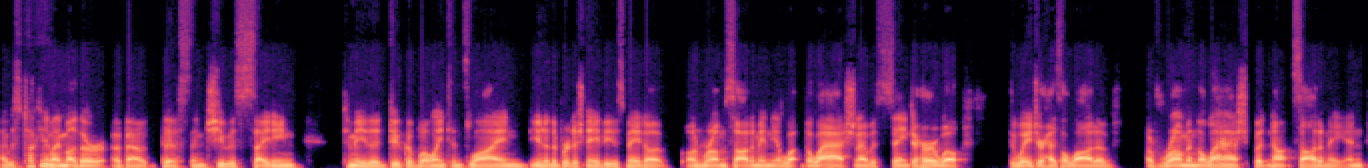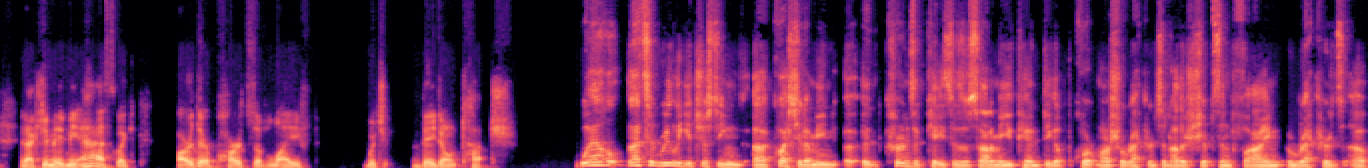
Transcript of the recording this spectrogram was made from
I was talking to my mother about this, and she was citing to me the Duke of Wellington's line, you know, the British Navy is made up on rum, sodomy, and the, the lash. And I was saying to her, well, the wager has a lot of of rum and the lash, but not sodomy. And it actually made me ask, like, are there parts of life which they don't touch? Well, that's a really interesting uh, question. I mean, uh, in terms of cases of sodomy, you can dig up court martial records and other ships and find records of,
